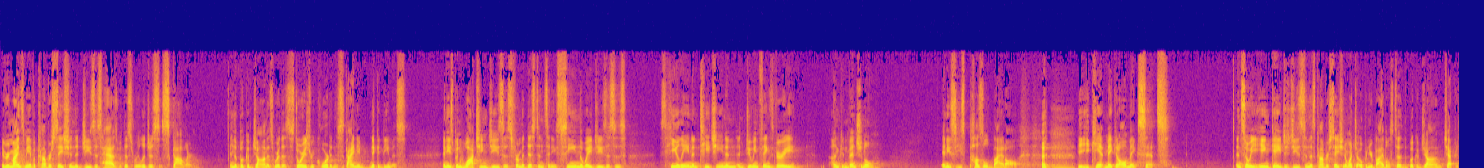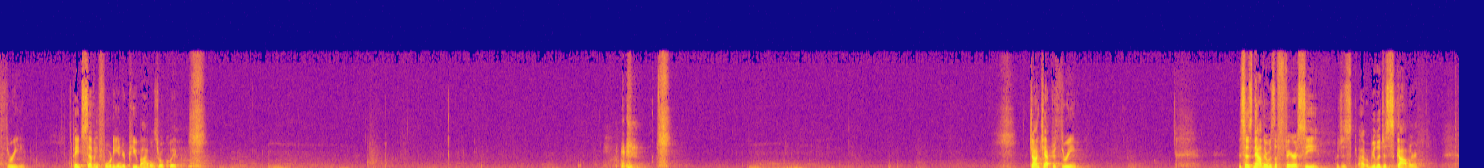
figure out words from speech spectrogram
It reminds me of a conversation that Jesus has with this religious scholar. In the book of John is where the story is recorded. This guy named Nicodemus. And he's been watching Jesus from a distance and he's seen the way Jesus is healing and teaching and, and doing things very unconventional, and he's, he's puzzled by it all. he, he can't make it all make sense. And so he, he engages Jesus in this conversation. I want you to open your Bibles to the book of John, chapter 3. It's page 740 in your Pew Bibles, real quick. John chapter 3. It says, Now there was a Pharisee, which is a religious scholar,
